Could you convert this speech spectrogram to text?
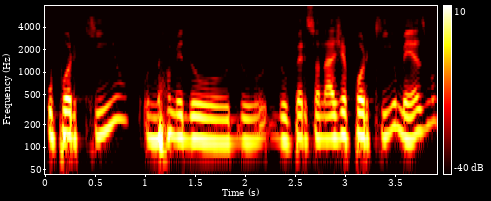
o Porquinho, o nome do, do, do personagem é Porquinho mesmo,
